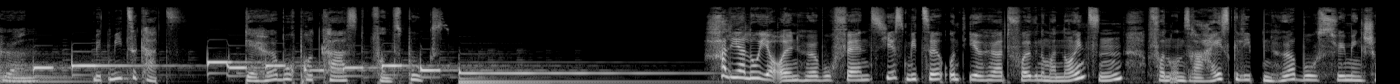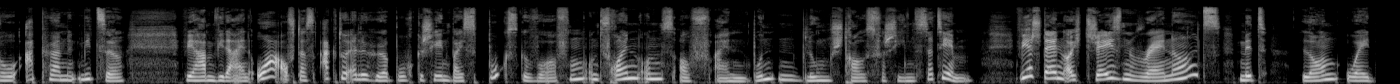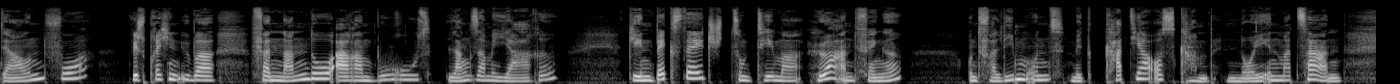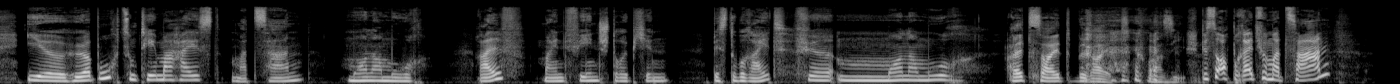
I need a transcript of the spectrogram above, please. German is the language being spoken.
Abhören mit Mieze Katz, der Hörbuch-Podcast von Spooks. Hallihallo, ihr ollen Hörbuchfans. Hier ist Mieze und ihr hört Folge Nummer 19 von unserer heißgeliebten Hörbuch-Streaming-Show Abhören mit Mieze. Wir haben wieder ein Ohr auf das aktuelle Hörbuchgeschehen bei Spooks geworfen und freuen uns auf einen bunten Blumenstrauß verschiedenster Themen. Wir stellen euch Jason Reynolds mit Long Way Down vor. Wir sprechen über Fernando Aramburus langsame Jahre, gehen backstage zum Thema Höranfänge und verlieben uns mit Katja Oskamp neu in Marzahn. Ihr Hörbuch zum Thema heißt Marzahn Mon Amour. Ralf, mein Feenstäubchen, bist du bereit für Mon Amour? Allzeit bereit, quasi. bist du auch bereit für Marzahn?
